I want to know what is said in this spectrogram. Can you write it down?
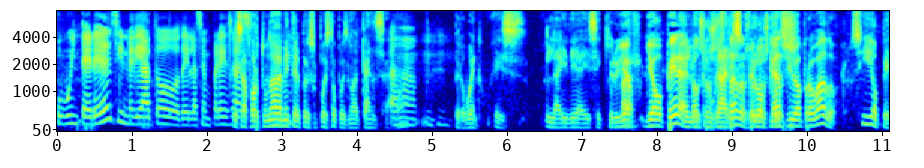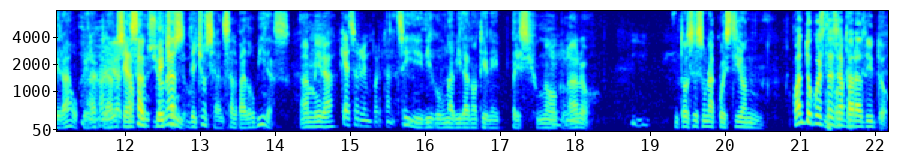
¿Hubo interés inmediato de las empresas? Desafortunadamente el presupuesto pues no alcanza. Pero bueno, es la idea es equipar. Pero ya, opera en, otros estados, en los que ha sido aprobado. Sí, opera, opera, claro. Se de, hecho, se han salvado vidas. Ah, mira. Que eso es lo importante. Sí, digo, una vida no tiene precio. No, claro. Entonces es una cuestión. ¿Cuánto cuesta ese aparatito?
